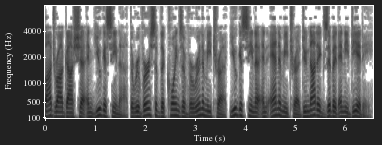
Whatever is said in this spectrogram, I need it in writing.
Bhadraghosha and Ugasena the reverse of the coins of Varunamitra, Ugasena and Anamitra do not exhibit any deity.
